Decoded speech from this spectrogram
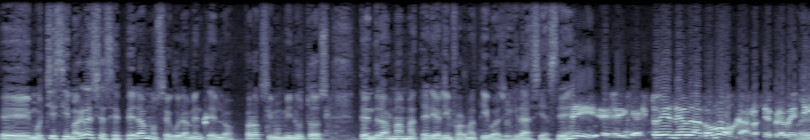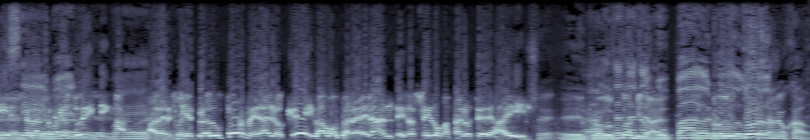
Eh, muchísimas gracias. Esperamos seguramente en los próximos minutos tendrás más material informativo allí. Gracias, ¿eh? Sí, eh, estoy en deuda con vos, Carlos. Te prometí bueno, la cuestión turística. a ver, si el productor me da lo que hay, vamos para adelante. No sé cómo están ustedes ahí. El productor, mira, el, productor, enojado.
